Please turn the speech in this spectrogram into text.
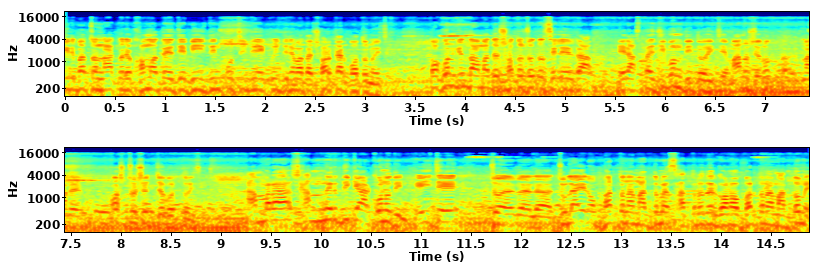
নির্বাচন না করে ক্ষমতায় যে বিশ দিন, পঁচিশ দিন, একুশ দিনের মাথায় সরকার পতন হয়েছে। তখন কিন্তু আমাদের শত শত ছেলেরা এই রাস্তায় জীবন দিতে হয়েছে, মানুষের মানে কষ্ট সহ্য করতে হয়েছে। আমরা সামনের দিকে আর কোনো দিন এই যে জুলাইয়ের অভ্যর্থনার মাধ্যমে, ছাত্রদের গণ অভ্যর্থনার মাধ্যমে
